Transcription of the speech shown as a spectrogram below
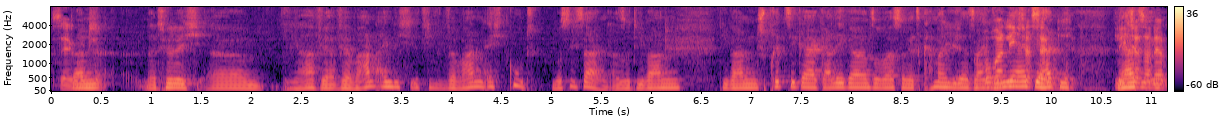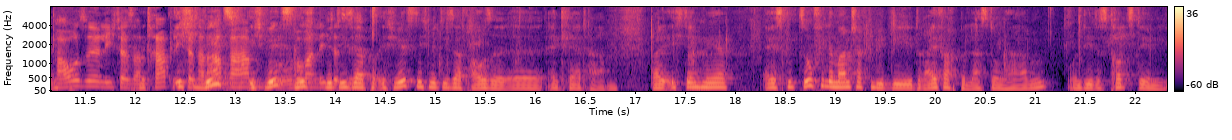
sehr Dann gut. natürlich, ähm, ja, wir, wir waren eigentlich, wir waren echt gut, muss ich sagen. Also die waren, die waren spritziger, galliger und sowas und jetzt kann man wieder sagen, Woran nee, liegt das denn? hatten- Liegt das an der Pause? Liegt das an Trapp? Liegt ich das an Abraham? ich will's Woran nicht mit dieser, ich will's nicht mit dieser Pause äh, erklärt haben, weil ich denke mir, ey, es gibt so viele Mannschaften, die die Dreifachbelastung haben und die das trotzdem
